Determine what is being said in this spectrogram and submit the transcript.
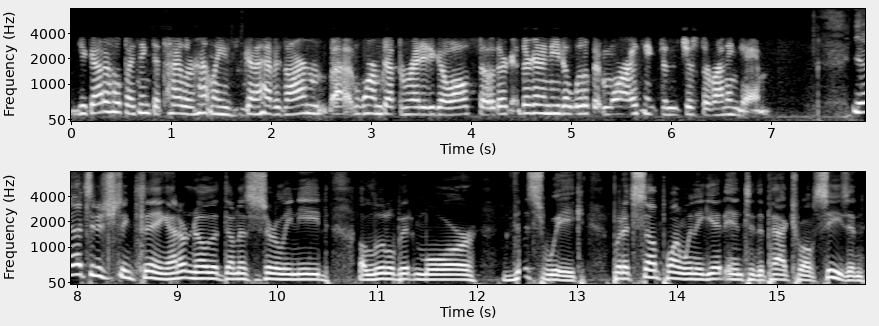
you got to hope. I think that Tyler Huntley is going to have his arm uh, warmed up and ready to go. Also, they're they're going to need a little bit more, I think, than just the running game. Yeah, that's an interesting thing. I don't know that they'll necessarily need a little bit more this week, but at some point when they get into the Pac 12 season,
